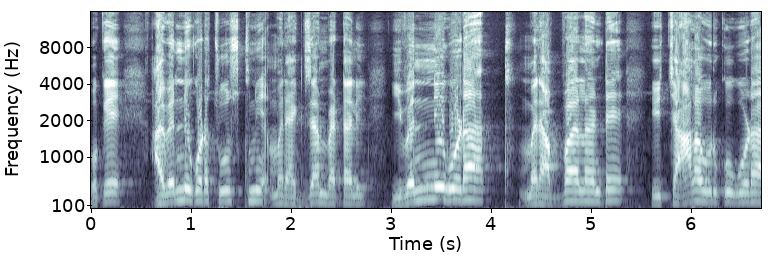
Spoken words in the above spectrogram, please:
ఓకే? అవన్నీ కూడా చూసుకుని మరి ఎగ్జామ్ పెట్టాలి. ఇవన్నీ కూడా మరి అవ్వాలంటే ఈ చాలా వరకు కూడా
